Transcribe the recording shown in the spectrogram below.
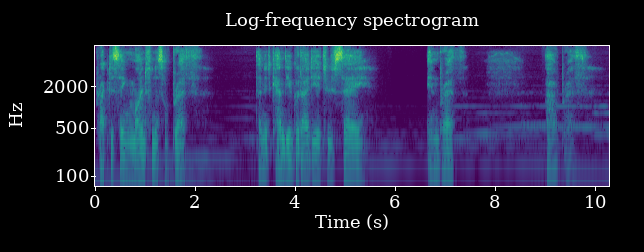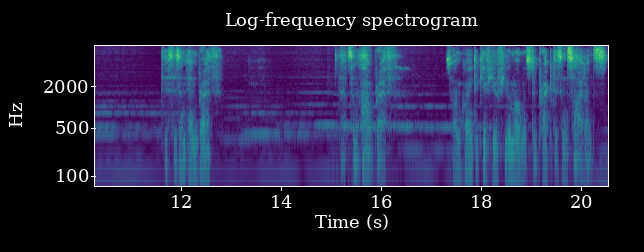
practicing mindfulness of breath, then it can be a good idea to say in breath, out breath. This is an in breath. That's an out breath. So I'm going to give you a few moments to practice in silence.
